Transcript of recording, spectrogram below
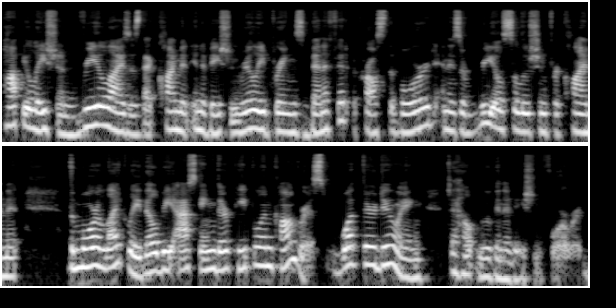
population realizes that climate innovation really brings benefit across the board and is a real solution for climate, the more likely they'll be asking their people in Congress what they're doing to help move innovation forward.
